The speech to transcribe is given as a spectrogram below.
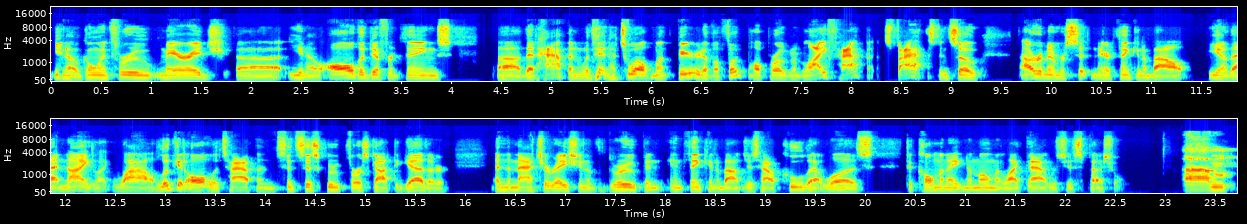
you know, going through marriage, uh, you know, all the different things uh, that happen within a 12 month period of a football program. Life happens fast. And so I remember sitting there thinking about, you know, that night, like, wow, look at all that's happened since this group first got together and the maturation of the group and, and thinking about just how cool that was to culminate in a moment like that was just special. Um,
